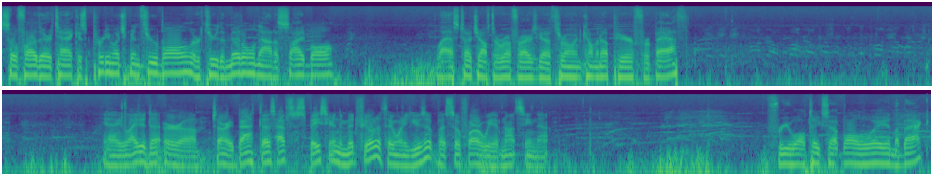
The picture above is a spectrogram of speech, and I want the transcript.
So far, their attack has pretty much been through ball or through the middle, not a side ball. Last touch off the Rough Riders got a throw in coming up here for Bath. Yeah, United or uh, sorry, Bath does have some space here in the midfield if they want to use it, but so far we have not seen that. Freewalt takes that ball away in the back.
